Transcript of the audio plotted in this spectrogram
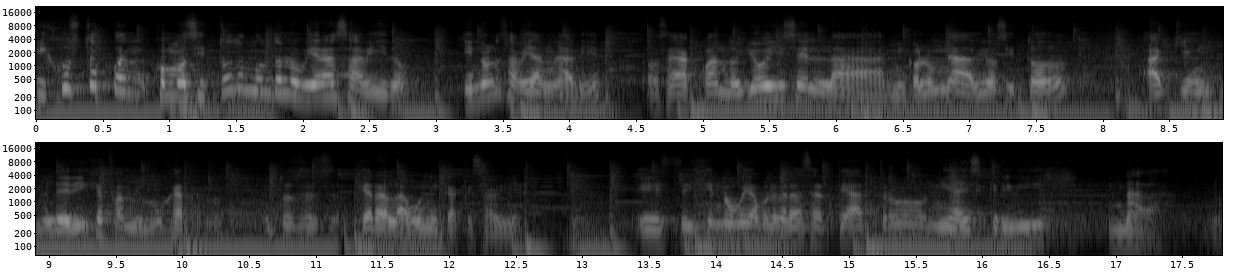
Y justo cuando, como si todo el mundo lo hubiera sabido, y no lo sabía nadie, o sea, cuando yo hice la, mi columna de Dios y todo, a quien le dije fue a mi mujer, ¿no? Entonces, que era la única que sabía. Este, dije, no voy a volver a hacer teatro ni a escribir nada. ¿no?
